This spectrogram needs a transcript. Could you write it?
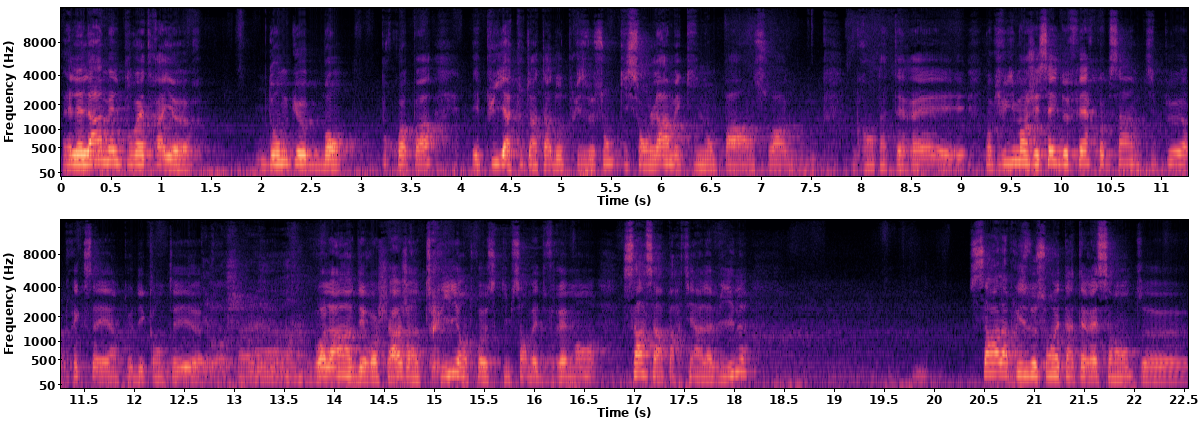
Elle est là, mais elle pourrait être ailleurs. Donc euh, bon, pourquoi pas. Et puis il y a tout un tas d'autres prises de son qui sont là, mais qui n'ont pas en soi grand intérêt. Et... Donc effectivement, j'essaye de faire comme ça un petit peu, après que ça ait un peu décanté. Euh, euh, voilà, un dérochage, un tri entre ce qui me semble être vraiment... Ça, ça appartient à la ville. Ça, la prise de son est intéressante, euh,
